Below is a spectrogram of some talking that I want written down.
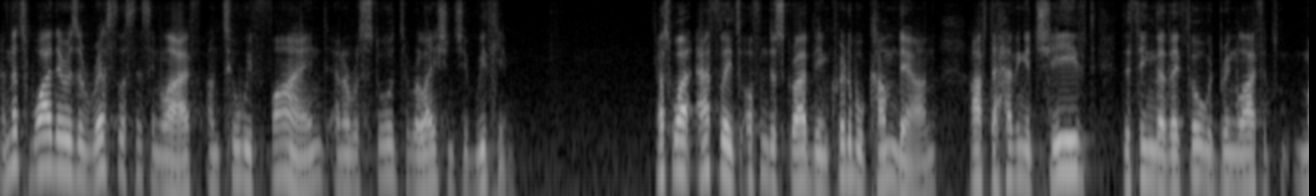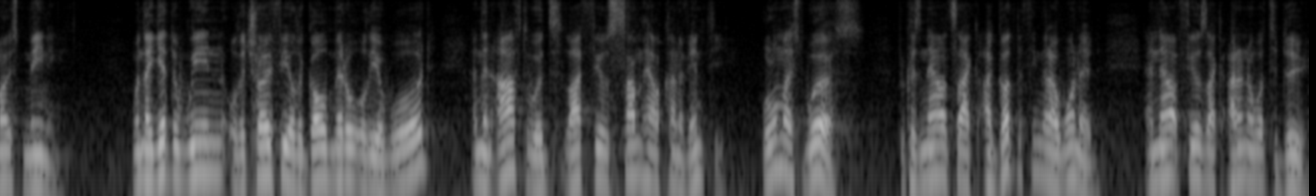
And that's why there is a restlessness in life until we find and are restored to relationship with Him. That's why athletes often describe the incredible come down after having achieved the thing that they thought would bring life its most meaning. When they get the win or the trophy or the gold medal or the award, and then afterwards life feels somehow kind of empty or almost worse because now it's like I got the thing that I wanted and now it feels like I don't know what to do.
